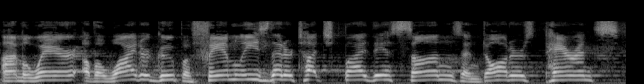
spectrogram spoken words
I'm aware of a wider group of families that are touched by this, sons and daughters, parents,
